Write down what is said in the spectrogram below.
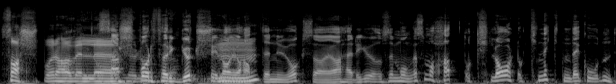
Sarpsborg har vel eh, Sarpsborg for guds skyld har jo hatt det nå også. Ja, herregud. Og så er det mange som har hatt og klart å knekke den der koden.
